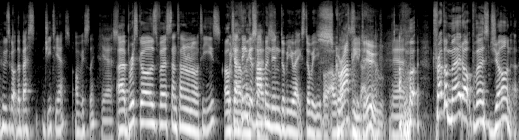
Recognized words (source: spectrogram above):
Who's got the best GTS? Obviously. Yes. Uh, Briscoes versus Santana and Ortiz, which I that think has makes happened in WXW. But I would like to see Scrappy that do. again. Yeah. But Trevor Murdoch versus Jonah.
